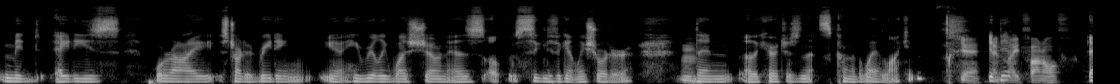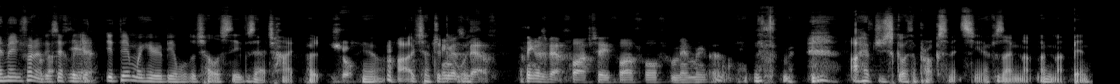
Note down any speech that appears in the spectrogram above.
mid 80s where I started reading, you know, he really was shown as uh, significantly shorter than other characters, and that's kind of the way I like him. Yeah, It and did- made fun of. And made fun of exactly. yeah. If, if Ben were here, he'd be able to tell us the exact height, but Sure. you know, I just have to go with. about. I think it was about five two, five four from memory, but I have to just go with approximates, you know, because I'm not I'm not Ben.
